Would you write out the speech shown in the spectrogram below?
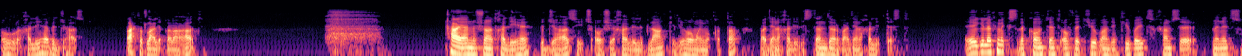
وأخليها بالجهاز. راح تطلع لي قراءات. هاي أنه شلون تخليها بالجهاز؟ هيك أول شي أخلي ال blank اللي هو مي مقطر بعدين أخلي ال standard بعدين أخلي ال test. يقول لك mix the content of the tube and incubate خمسة minutes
